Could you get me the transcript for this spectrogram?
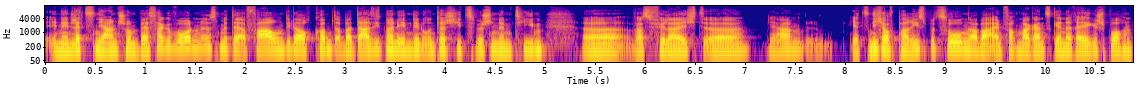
in den letzten Jahren schon besser geworden ist mit der Erfahrung, die da auch kommt. Aber da sieht man eben den Unterschied zwischen dem Team, äh, was vielleicht äh, ja, jetzt nicht auf Paris bezogen, aber einfach mal ganz generell gesprochen,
